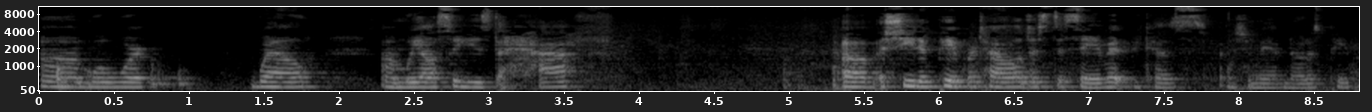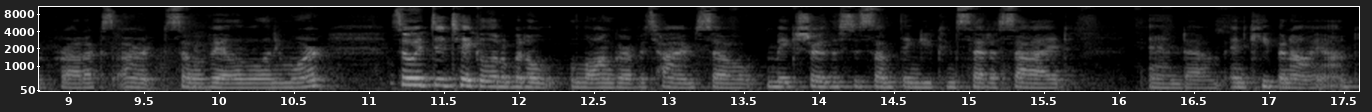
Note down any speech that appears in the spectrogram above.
um, will work well. Um, we also used a half of a sheet of paper towel just to save it because, as you may have noticed, paper products aren't so available anymore. So it did take a little bit longer of a time. So make sure this is something you can set aside and um, and keep an eye on.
